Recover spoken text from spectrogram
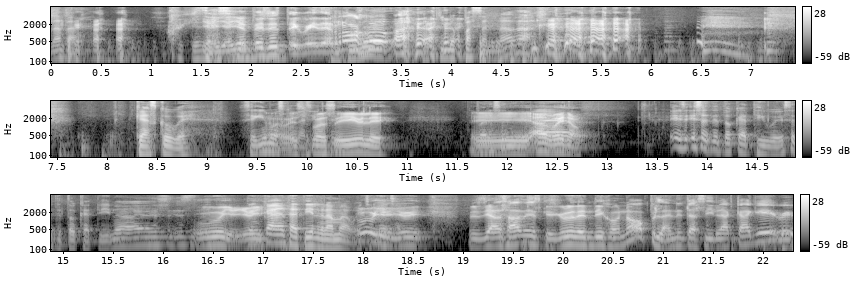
nada. Ay, ya, ya, ya empezó este güey de Aquí rojo. no- Aquí no pasa nada. Qué asco, güey. Seguimos No con la es siguiente. posible. Eh, ah, bueno. Es- esa te toca a ti, güey. Esa te toca a ti. No, es, es- Uy, uy, Te encanta a ti el drama, güey. Uy, uy, uy. Pues ya sabes que Gruden dijo, no, pues la neta sí la cagué, güey.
